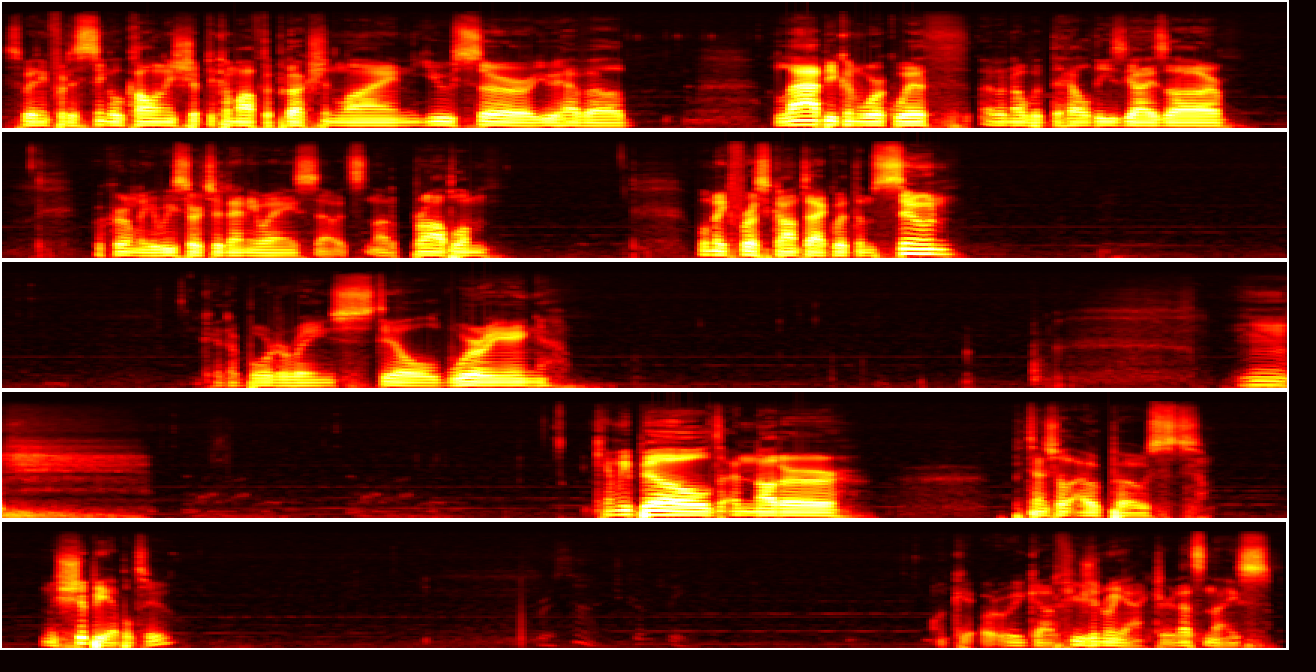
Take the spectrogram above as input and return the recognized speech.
Just waiting for the single colony ship to come off the production line. You, sir, you have a lab you can work with. I don't know what the hell these guys are. We're currently researching it anyway, so it's not a problem. We'll make first contact with them soon. Okay, the border range still worrying. Hmm. Can we build another potential outpost? We should be able to. Okay, what we got? Fusion reactor. That's nice.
